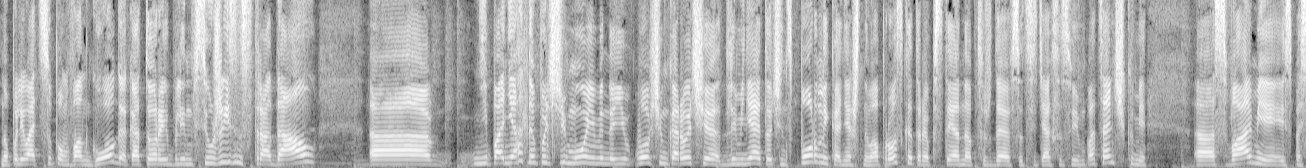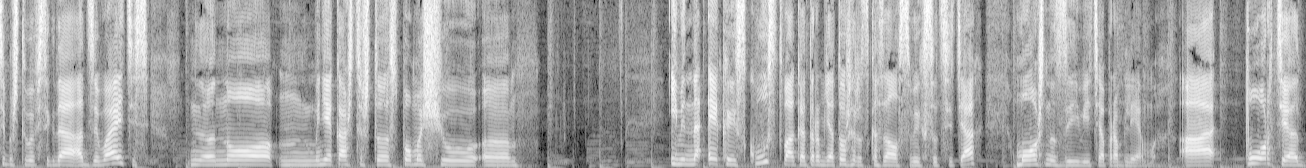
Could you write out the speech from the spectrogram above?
Но поливать супом Ван Гога, который, блин, всю жизнь страдал, Uh, непонятно почему именно. В общем, короче, для меня это очень спорный, конечно, вопрос, который я постоянно обсуждаю в соцсетях со своими пацанчиками, uh, с вами. И спасибо, что вы всегда отзываетесь. Но мне кажется, что с помощью именно экоискусство, о котором я тоже рассказала в своих соцсетях, можно заявить о проблемах. А портя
